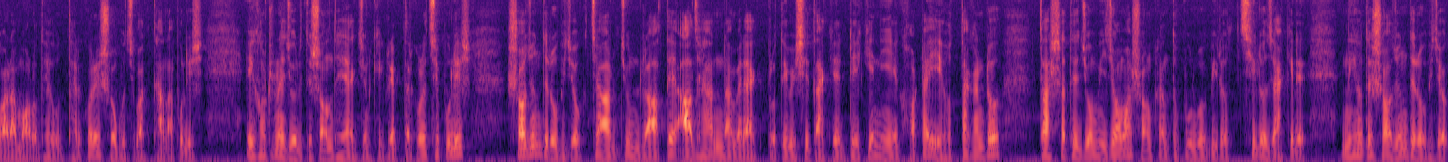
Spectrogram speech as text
করা মরদেহ উদ্ধার করে সবুজবাগ থানা পুলিশ। এই ঘটনায় জড়িত সন্দেহে একজনকে গ্রেপ্তার করেছে পুলিশ। স্বজনদের অভিযোগ, চার জুন রাতে আজহার নামের এক প্রতিবেশী তাকে ডেকে নিয়ে ঘটায় এই হত্যাকাণ্ড। তার সাথে জমি জমা সংক্রান্ত পূর্ববিরোধ ছিল জাকিরের। নিহতের স্বজনদের অভিযোগ,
